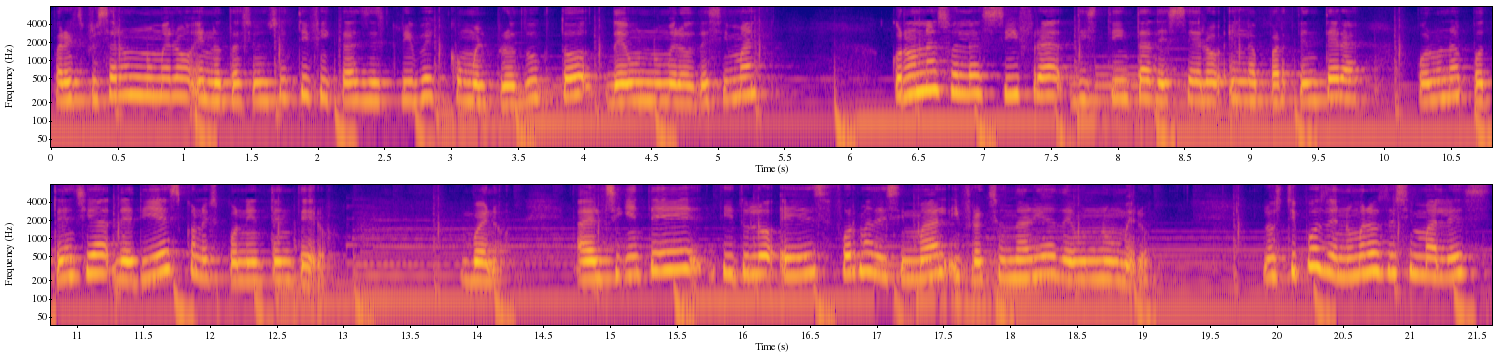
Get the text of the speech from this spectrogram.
Para expresar un número en notación científica se escribe como el producto de un número decimal con una sola cifra distinta de 0 en la parte entera, por una potencia de 10 con exponente entero. Bueno, el siguiente título es forma decimal y fraccionaria de un número. Los tipos de números decimales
